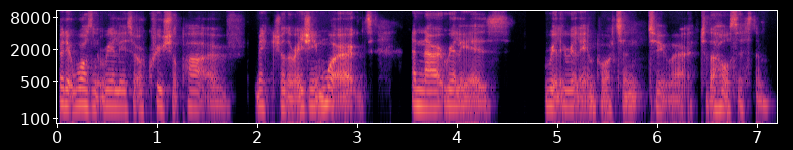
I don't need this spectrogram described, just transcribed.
but it wasn't really a sort of crucial part of making sure the regime worked. And now it really is really, really important to uh, to the whole system.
